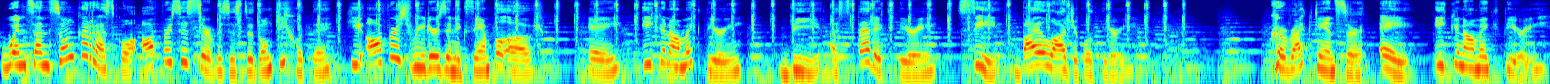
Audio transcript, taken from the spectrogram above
When Sanson Carrasco offers his services to Don Quixote, he offers readers an example of A. Economic theory B. Aesthetic theory C. Biological theory Correct answer A. Economic theory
